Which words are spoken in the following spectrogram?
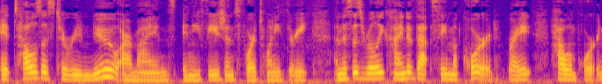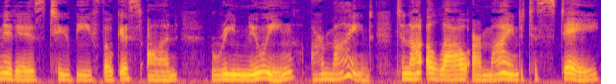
It tells us to renew our minds in Ephesians 4:23. And this is really kind of that same accord, right? How important it is to be focused on renewing our mind, to not allow our mind to stay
